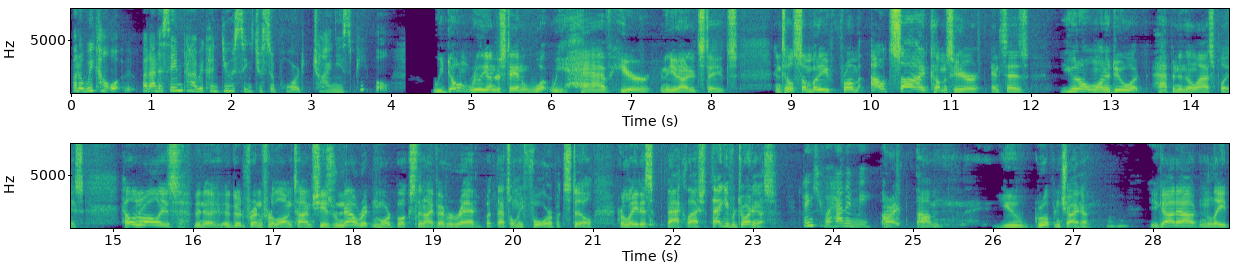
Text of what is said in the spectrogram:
But we can, but at the same time, we can do things to support Chinese people. We don't really understand what we have here in the United States until somebody from outside comes here and says, you don't want to do what happened in the last place. Helen Raleigh's been a, a, good friend for a long time. She has now written more books than I've ever read, but that's only four, but still, her latest, Backlash. Thank you for joining us. Thank you for having me. All right. Um, you grew up in China. Mm-hmm. You got out in late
